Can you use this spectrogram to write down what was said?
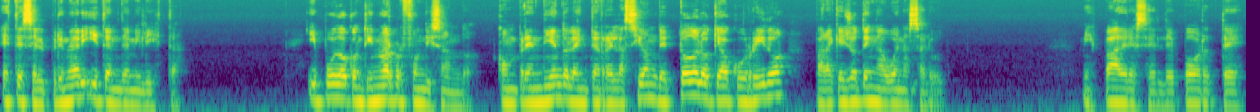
Este es el primer ítem de mi lista. Y puedo continuar profundizando, comprendiendo la interrelación de todo lo que ha ocurrido para que yo tenga buena salud. Mis padres, el deporte,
